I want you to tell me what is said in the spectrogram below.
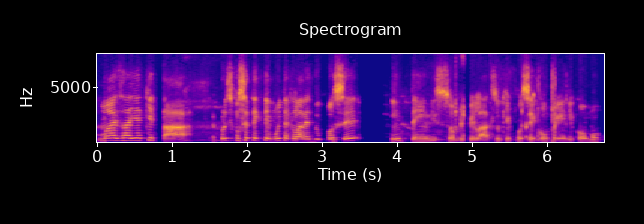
Mas aí é que tá. É por isso que você tem que ter muita clareza do que você entende sobre Pilates, o que você compreende como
